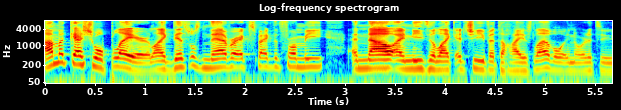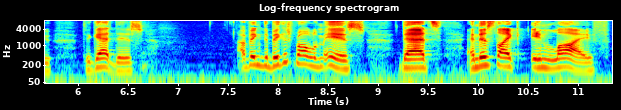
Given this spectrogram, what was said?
I'm a casual player. Like this was never expected from me, and now I need to like achieve at the highest level in order to to get this. I think the biggest problem is that, and this like in life,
